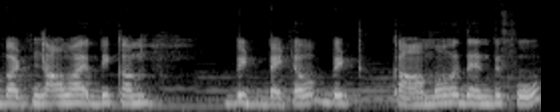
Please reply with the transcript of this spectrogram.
but now I become bit better bit calmer than before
